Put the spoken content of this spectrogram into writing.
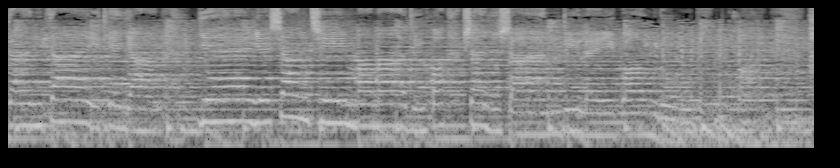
肝在。夜夜想起妈妈的话，闪闪的泪光如冰花。哈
